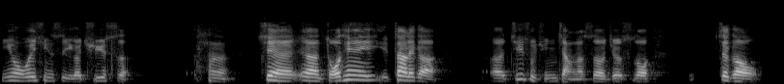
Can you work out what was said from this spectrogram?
因为微信是一个趋势。哼，现呃昨天在那个呃基础群讲的时候，就是说这个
